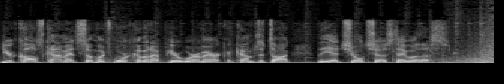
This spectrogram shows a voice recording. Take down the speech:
Your calls, comments, so much more coming up here where America comes to talk. The Ed Schultz Show. Stay with us.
